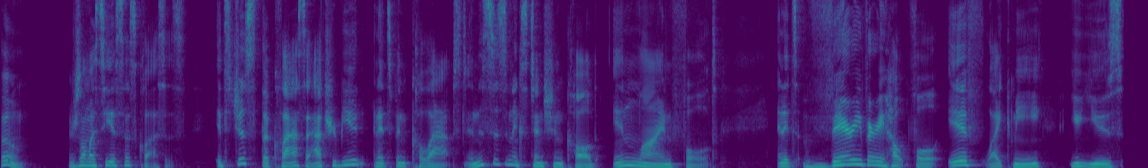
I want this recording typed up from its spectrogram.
Boom, there's all my CSS classes. It's just the class attribute and it's been collapsed. And this is an extension called inline fold. And it's very, very helpful if, like me, you use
